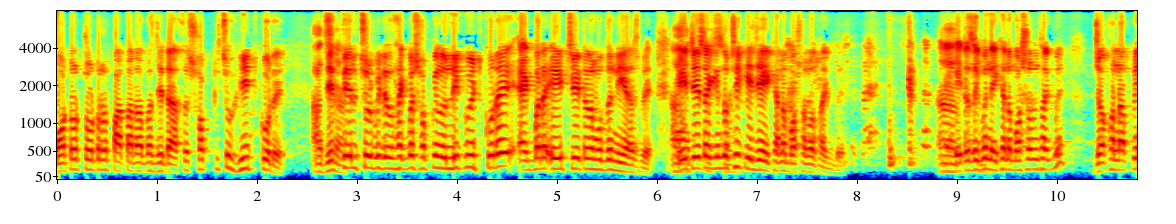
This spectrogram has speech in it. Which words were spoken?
মোটর টোটর পাতা টাতা যেটা আছে সবকিছু হিট করে যে আচ্ছা। তেল চর্বিটা থাকবে সব কিন্তু লিকুইড করে একবারে এই ট্রেটার মধ্যে নিয়ে আসবে। এই আচ্ছা, ট্রেটা কিন্তু ঠিক এই যে এখানে বসানো থাকবে। এটা দেখবেন এখানে বসানো থাকবে। যখন আপনি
